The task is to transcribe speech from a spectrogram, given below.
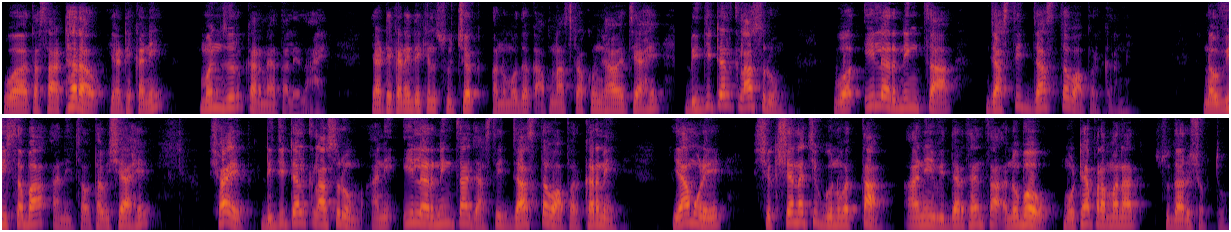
व तसा ठराव या ठिकाणी मंजूर करण्यात आलेला आहे. या ठिकाणी देखील सूचक अनुमोदक आपणास टाकून घ्यावायचे आहे. डिजिटल क्लासरूम व ई लर्निंगचा जास्तीत जास्त वापर करणे. नववी सभा आणि चौथा विषय आहे. शाळेत डिजिटल क्लासरूम आणि ई लर्निंगचा जास्तीत जास्त वापर करणे यामुळे शिक्षणाची गुणवत्ता आणि विद्यार्थ्यांचा अनुभव मोठ्या प्रमाणात सुधारू शकतो.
